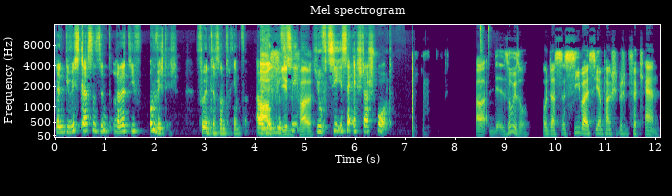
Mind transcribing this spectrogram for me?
Denn Gewichtsklassen sind relativ unwichtig für interessante Kämpfe. Aber Auf der jeden Fall. UFC ist ja echter Sport. Ah, sowieso. Und das ist C bei CM Punk steht bestimmt für Can.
